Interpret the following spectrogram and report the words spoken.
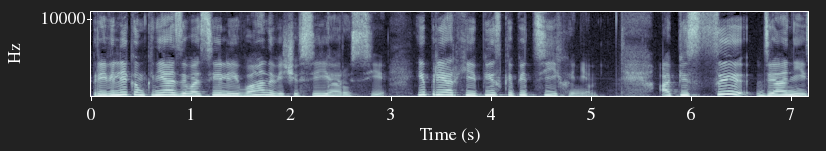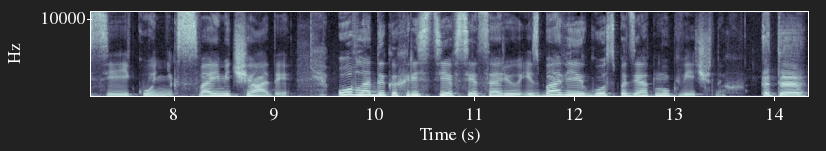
при великом князе Василии Ивановиче всея Руси и при архиепископе Тихоне. А писцы Дионисий и Конник со своими чады «О, Владыка Христе, все царю, избави их, Господи, от мук вечных». Это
